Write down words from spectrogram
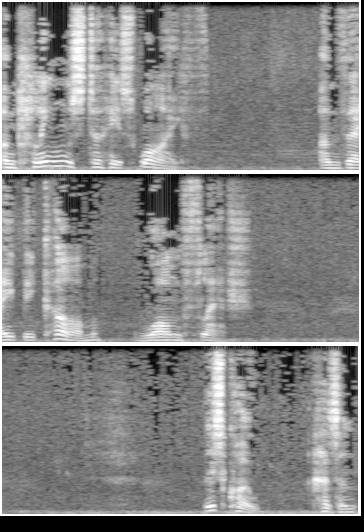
and clings to his wife, and they become one flesh. This quote has an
